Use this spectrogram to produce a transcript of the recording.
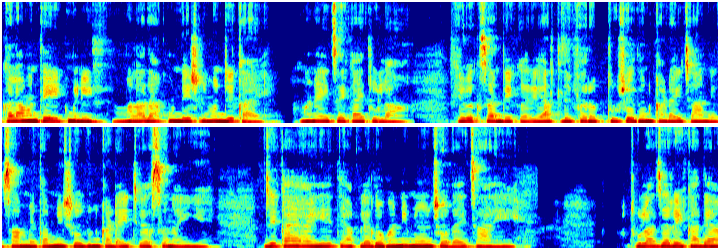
कला म्हणते एक मिनिट मला दाखवून देशील म्हणजे काय? म्हणायचं आहे काय तुला? हे बघ चांदेकर यातले फरक तू शोधून काढायचे आणि साम्यता मी शोधून काढायचे असं नाही आहे जे काय आहे ते आपल्या दोघांनी मिळून शोधायचं आहे. तुला जर एखाद्या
